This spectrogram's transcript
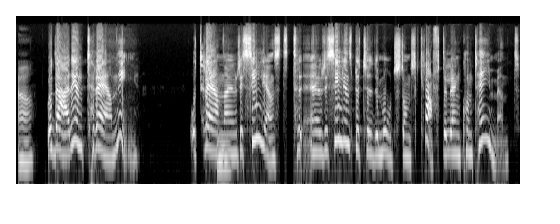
Ja. Och det här är en träning. Och träna Mm. en resilience. Tr- eh, resilience betyder motståndskraft eller en containment.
